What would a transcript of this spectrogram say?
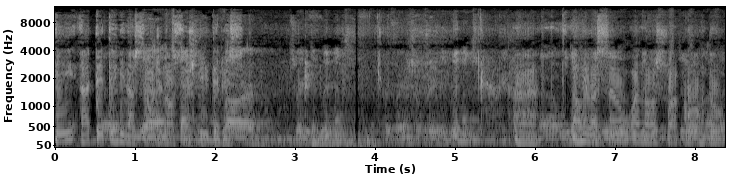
e a determinação de nossos líderes. Ah, em relação ao nosso acordo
